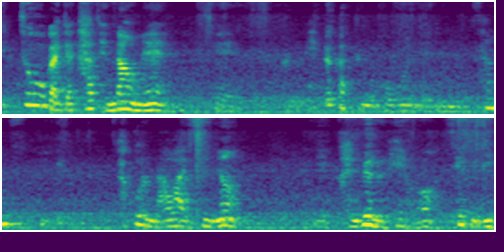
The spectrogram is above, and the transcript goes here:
식초가 이제 다 된 다음에 이렇게 그 햇볕 같은 거 보고 이제 산 이게 밖으로 나와 있으면 이게 갈변을 해요 색이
